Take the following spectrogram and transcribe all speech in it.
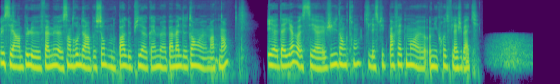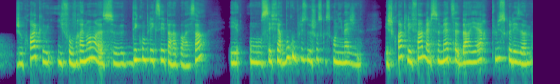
Oui, c'est un peu le fameux syndrome de l'imposture dont on parle depuis euh, quand même pas mal de temps euh, maintenant. Et d'ailleurs, c'est Julie Danctron qui l'explique parfaitement au micro de Flashback. Je crois qu'il faut vraiment se décomplexer par rapport à ça. Et on sait faire beaucoup plus de choses que ce qu'on imagine. Et je crois que les femmes, elles se mettent cette barrière plus que les hommes.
